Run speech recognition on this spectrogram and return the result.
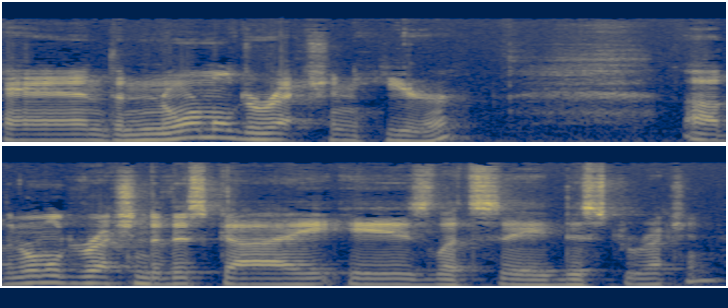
And the normal direction here uh, the normal direction to this guy is, let's say, this direction.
